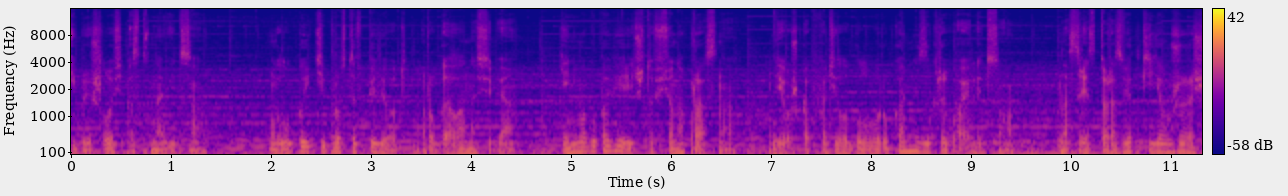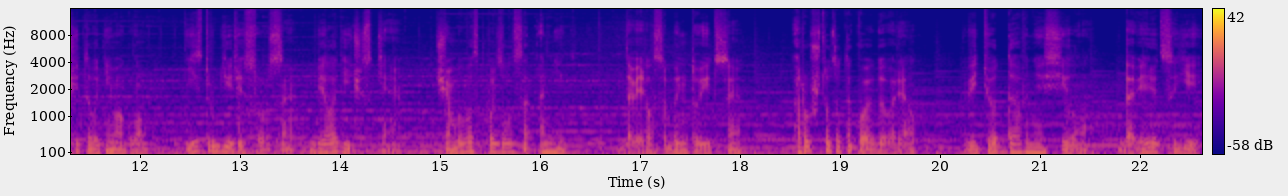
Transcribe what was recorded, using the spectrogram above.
и пришлось остановиться. Глупо идти просто вперед, ругала она себя. Я не могу поверить, что все напрасно. Девушка обхватила голову руками, закрывая лицо. На средства разведки я уже рассчитывать не могу. Есть другие ресурсы, биологические. Чем бы воспользовался Анит? Доверился бы интуиции. Ару что-то такое говорил. Ведет давняя сила. Довериться ей.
